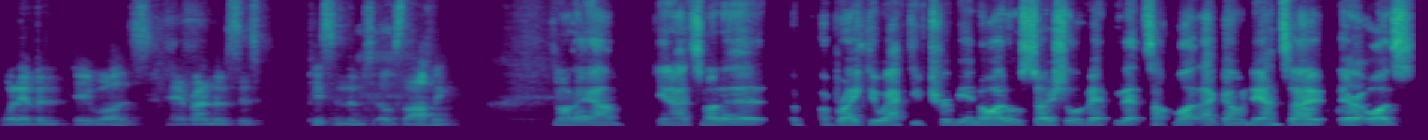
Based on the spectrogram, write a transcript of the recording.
whatever it was. Everyone was just pissing themselves laughing. It's not a um, you know, it's not a, a, a breakthrough active trivia night or social event without something like that going down. So there it was.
